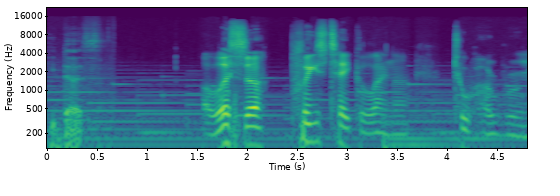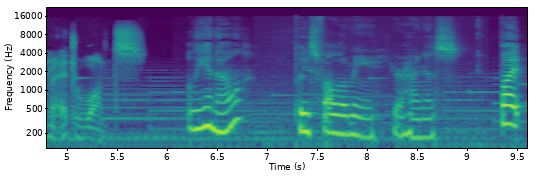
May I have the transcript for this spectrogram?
he does. Alyssa, please take Lena to her room at once. Leonel? Please follow me, Your Highness. But.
